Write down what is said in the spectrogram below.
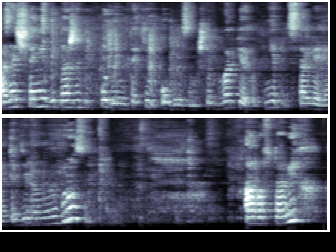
А значит, они должны быть поданы таким образом, чтобы, во-первых, не представляли определенную угрозу, а во-вторых,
